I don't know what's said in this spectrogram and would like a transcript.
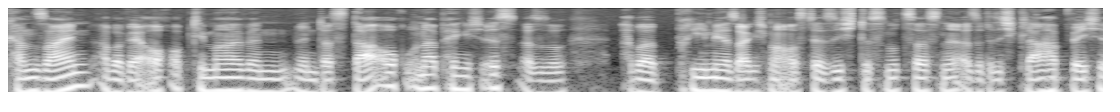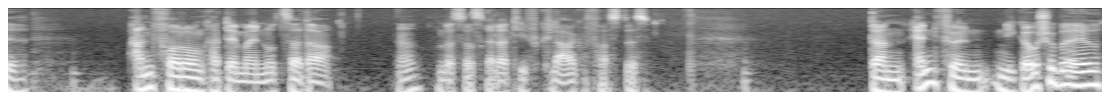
kann sein, aber wäre auch optimal, wenn, wenn das da auch unabhängig ist. Also, aber primär, sage ich mal, aus der Sicht des Nutzers, ne? also dass ich klar habe, welche Anforderungen hat denn mein Nutzer da. Ne? Und dass das relativ klar gefasst ist. Dann N für Negotiable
